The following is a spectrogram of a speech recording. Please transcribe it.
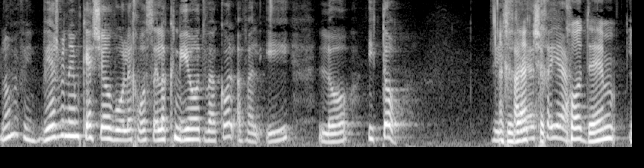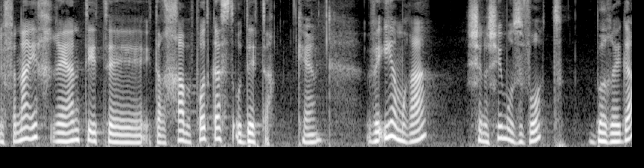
לא מבין. ויש ביניהם קשר, והוא הולך ועושה לה קניות והכל, אבל היא לא איתו. את יודעת. שקודם, לפנייך, ראיינתי את, אה, התארחה בפודקאסט אודטה, כן. והיא אמרה שנשים עוזבות ברגע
